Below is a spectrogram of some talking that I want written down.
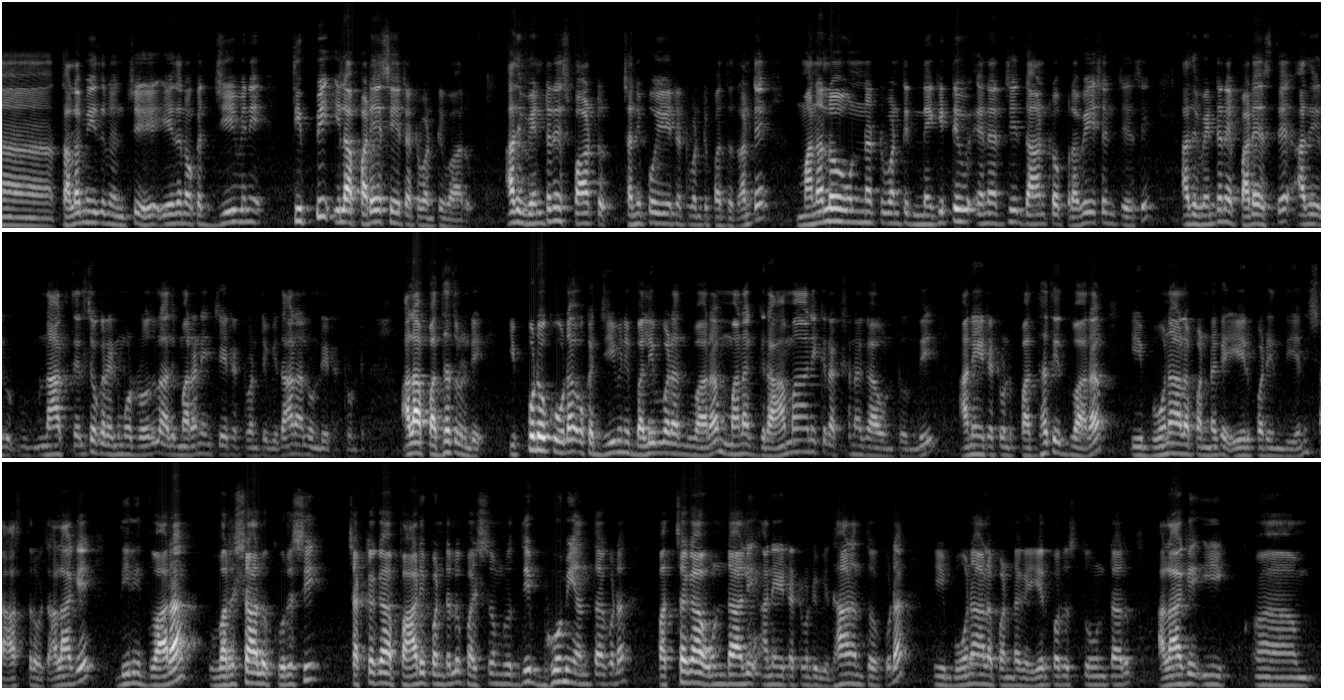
తల మీద నుంచి ఏదైనా ఒక జీవిని తిప్పి ఇలా పడేసేటటువంటి వారు. అది వెంటనే స్పాట్ చనిపోయేటటువంటి పద్ధతి. అంటే మనలో ఉన్నటువంటి నెగిటివ్ ఎనర్జీ దాంట్లో ప్రవేశం చేసి అది వెంటనే పడేస్తే అది నాకు తెలిసి ఒక రెండు మూడు రోజులు అది మరణించేటటువంటి విధానాలు ఉండేటటువంటి అలా పద్ధతులు ఉండేవి ఇప్పుడు కూడా ఒక జీవిని బలివ్వడం ద్వారా మన గ్రామానికి రక్షణగా ఉంటుంది అనేటటువంటి పద్ధతి ద్వారా ఈ బోనాల పండగ ఏర్పడింది అని శాస్త్రం అలాగే దీని ద్వారా వర్షాలు కురిసి చక్కగా పాడి పంటలు పశుసమృద్ధి భూమి అంతా కూడా పచ్చగా ఉండాలి అనేటటువంటి విధానంతో కూడా ఈ బోనాల పండగ ఏర్పరుస్తూ ఉంటారు. అలాగే ఈ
